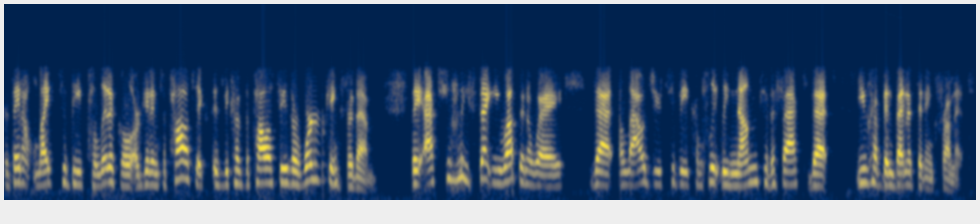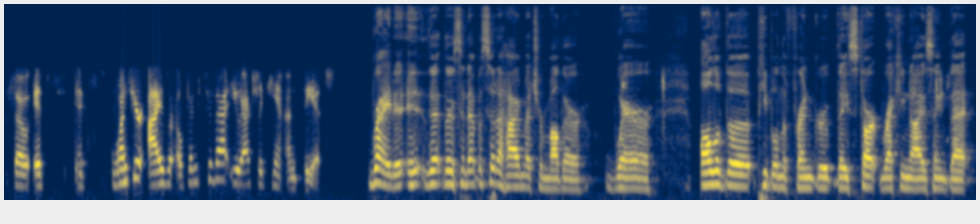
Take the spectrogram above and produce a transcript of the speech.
that they don't like to be political or get into politics is because the policies are working for them. They actually set you up in a way that allowed you to be completely numb to the fact that you have been benefiting from it. So it's it's once your eyes are open to that, you actually can't unsee it. Right. It, it, there's an episode of How I Met Your Mother where all of the people in the friend group they start recognizing that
